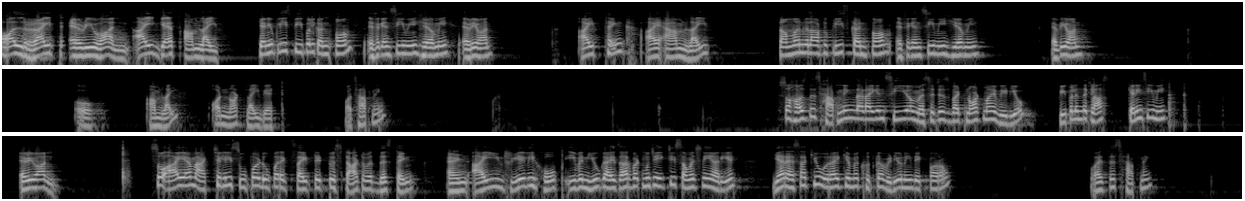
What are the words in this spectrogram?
All right, everyone. I guess I'm live. Can you please people confirm if you can see me, hear me, everyone? I think I am live. Someone will have to please confirm if you can see me, hear me, everyone. Oh, I'm live or not live yet? What's happening? So how's this happening that I can see your messages but not my video? People in the class, can you see me? Everyone. So I am actually super duper excited to start with this thing and I really hope even you guys are but मुझे एक चीज समझ नहीं आ रही है यार ऐसा क्यों हो रहा है कि मैं खुद का वीडियो नहीं देख पा रहा हूं Why is this happening?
